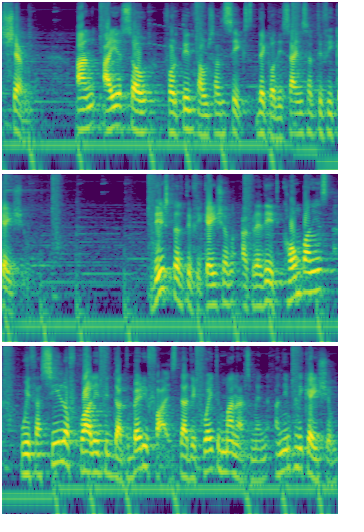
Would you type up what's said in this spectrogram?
Scheme, and ISO 14006, the Eco-Design Certification. This certification accredits companies with a seal of quality that verifies the adequate management and implication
